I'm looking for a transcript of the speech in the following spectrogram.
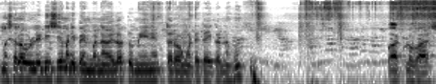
મસાલો ઓલરેડી છે, મારી પેન બનાવેલો, તો મેં એને તરવા માટે તૈયાર કરી નાખું. આટલો બસ.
